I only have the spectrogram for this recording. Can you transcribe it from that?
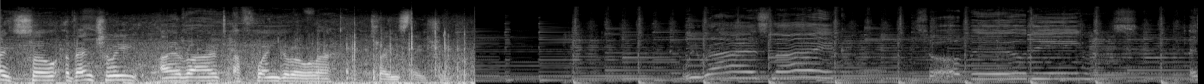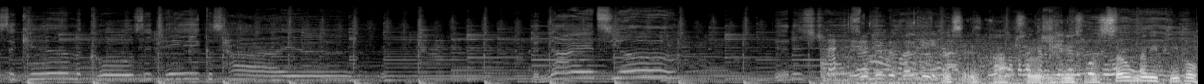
Right, so eventually I arrived at Fuengirola train station. We rise like tall buildings as the chemicals they take us higher. The night's young This is absolutely beautiful. So many people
